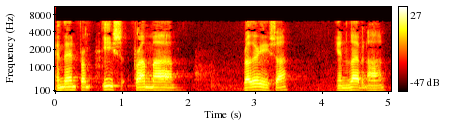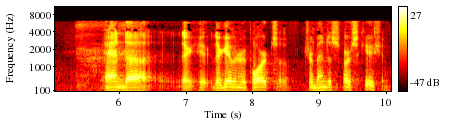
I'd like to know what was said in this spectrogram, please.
and then from East, from uh, Brother Isa in Lebanon, and uh, they're they're given reports of tremendous persecution,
